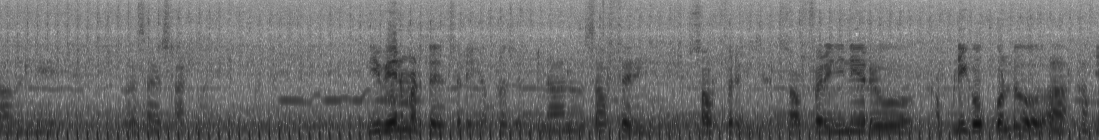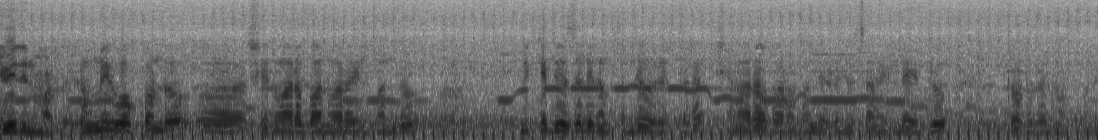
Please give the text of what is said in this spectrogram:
ನಾವು ಇಲ್ಲಿ ವ್ಯವಸಾಯ ಸ್ಟಾರ್ಟ್ ಮಾಡಿದ್ದೀವಿ ನೀವೇನು ಮಾಡ್ತಾ ಇದ್ದೀರಿ ಸರ್ ಈಗ ಪ್ರೆಸೆಂಟ್ ನಾನು software engineer software engineer software engineer ಕಂಪ್ನಿಗೆ ಹೋಗ್ಕೊಂಡು ಇದನ್ನು ಮಾಡ್ತಾರೆ ಕಂಪ್ನಿಗೆ ಹೋಗ್ಕೊಂಡು ಶನಿವಾರ ಭಾನುವಾರ ಇಲ್ಲಿ ಬಂದು ಮಿಕ್ಕ ಮಿಕ್ಕಿದ ದಿವಸದಲ್ಲಿ ನಮ್ಮ ತಂದೆಯವರು ಇರ್ತಾರೆ. ಶನಿವಾರ ಭಾನುವಾರ ಬಂದು ಎರಡು ದಿವಸ ಇಲ್ಲೇ ಇದ್ದು ತೋಟದಲ್ಲಿ ನೋಡ್ಕೊಂಡು.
